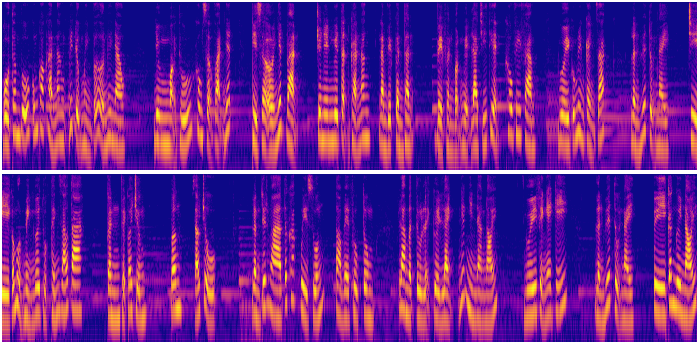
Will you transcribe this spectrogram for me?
bổ thâm vũ cũng có khả năng biết được mảnh vỡ ở nơi nào. Nhưng mọi thứ không sợ vạn nhất, chỉ sợ ở nhất vạn. Cho nên người tận khả năng làm việc cẩn thận. Về phần bọn người la trí thiện, khâu phi phàm, người cũng nên cảnh giác lần huyết tự này chỉ có một mình ngươi thuộc thánh giáo ta, cần phải coi chừng. Vâng, giáo chủ. Lâm Tuyết Hoa tức khắc quỳ xuống, tỏ vẻ phục tùng. La Mật Tử lại cười lạnh, liếc nhìn nàng nói: "Ngươi phải nghe kỹ, lần huyết tự này, tùy các ngươi nói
